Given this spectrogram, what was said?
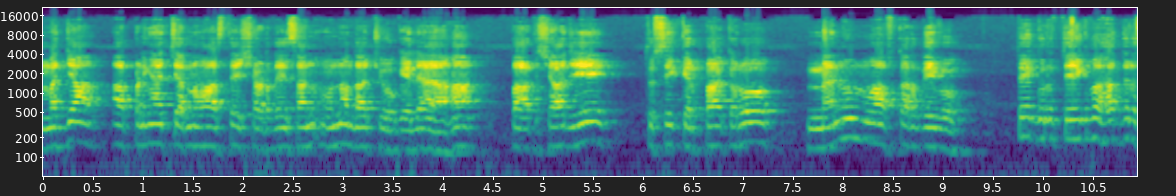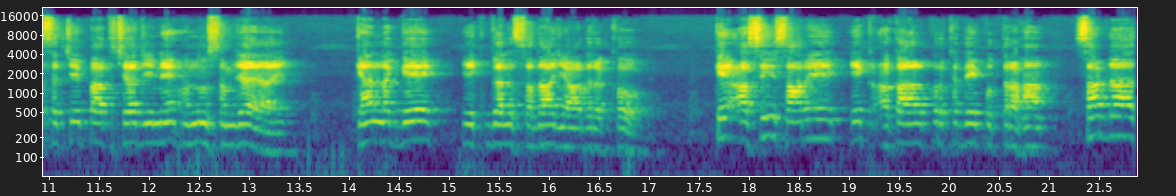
ਮੱਝਾਂ ਆਪਣੀਆਂ ਚਰਨ ਵਾਸਤੇ ਛੱਡਦੇ ਸਨ, ਉਹਨਾਂ ਦਾ ਚੋ ਕੇ ਲਿਆਇਆ ਹਾਂ ਪਾਤਸ਼ਾਹ ਜੀ, ਤੁਸੀਂ ਕਿਰਪਾ ਕਰੋ, ਮੈਨੂੰ ਮੁਆਫ਼ ਕਰ ਦੇਵੋ। ਤੇ ਗੁਰੂ ਤੇਗ ਬਹਾਦਰ ਸੱਚੇ ਪਾਤਸ਼ਾਹ ਜੀ ਨੇ ਉਹਨੂੰ ਸਮਝਾਇਆ ਹੈ ਕਹਿਣ ਲੱਗੇ, ਇੱਕ ਗੱਲ ਸਦਾ ਯਾਦ ਰੱਖੋ ਕਿ ਅਸੀਂ ਸਾਰੇ ਇੱਕ ਅਕਾਲ ਪੁਰਖ ਦੇ ਪੁੱਤਰ ਹਾਂ। ਸਾਡਾ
